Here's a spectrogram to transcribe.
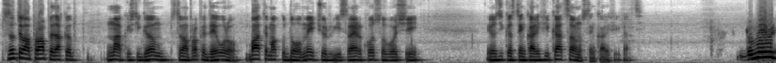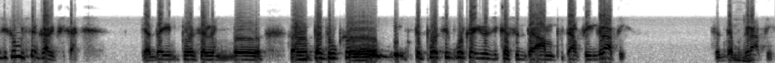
suntem aproape, dacă na, câștigăm, suntem aproape de euro, batem acum două meciuri, Israel, Kosovo și eu zic că suntem calificați sau nu suntem calificați? Domnule, eu zic că nu suntem calificați. Chiar dai plățele, uh, uh, pentru că te poți încurca, eu zic că suntem, am putea fi în grafic. Suntem în grafic,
